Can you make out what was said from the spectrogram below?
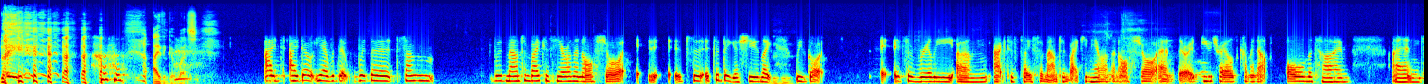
I think it was. I, I don't yeah with the with the some with mountain bikers here on the North Shore, it, it's a it's a big issue. Like mm-hmm. we've got, it's a really um, active place for mountain biking here on the North Shore, and there are new trails coming up all the time, and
